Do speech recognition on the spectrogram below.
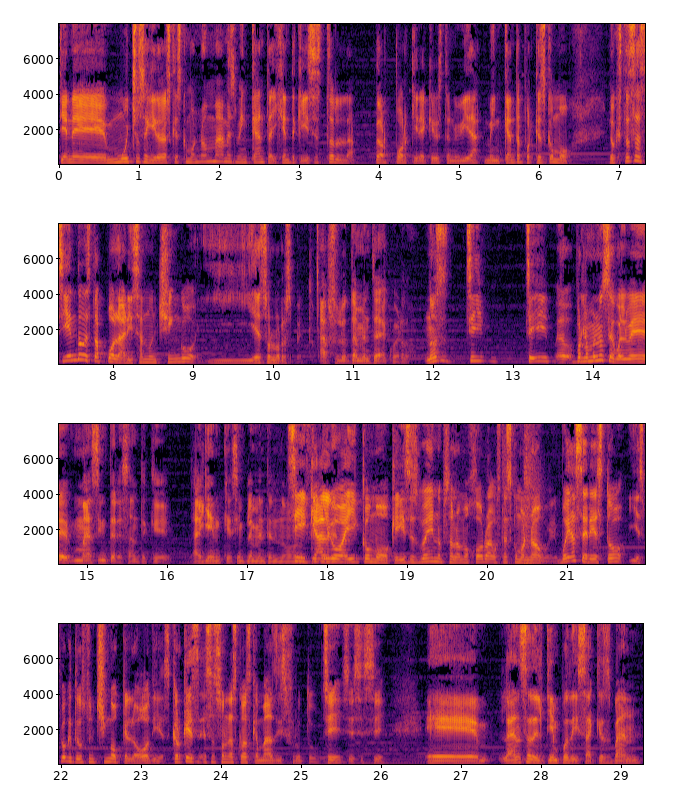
tiene muchos seguidores, que es como, no mames, me encanta. Y gente que dice, esto es la peor porquería que he visto en mi vida. Me encanta porque es como, lo que estás haciendo está polarizando un chingo y eso lo respeto. Absolutamente de acuerdo. No sé, sí, sí, eh, por lo menos se vuelve más interesante que alguien que simplemente no. Sí, que algo ahí como que dices, bueno, pues a lo mejor va a gustar. Es como, no, güey, voy a hacer esto y espero que te guste un chingo que lo odies. Creo que es- esas son las cosas que más disfruto. güey. Sí, sí, sí, sí. Eh, La danza del tiempo de Isaac Svan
